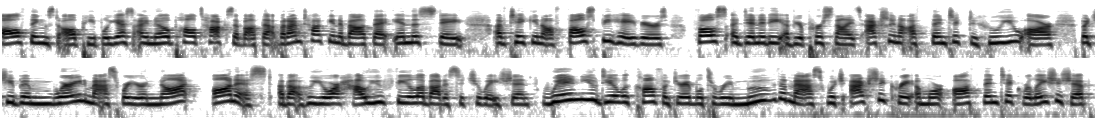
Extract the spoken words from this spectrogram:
all things to all people. Yes, I know Paul talks about that, but I'm talking about that in the state of taking off false behaviors, false identity of your personality. It's actually authentic to who you are, but you've been wearing a mask where you're not honest about who you are, how you feel about a situation. When you deal with conflict, you're able to remove the mask, which actually create a more authentic relationship,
